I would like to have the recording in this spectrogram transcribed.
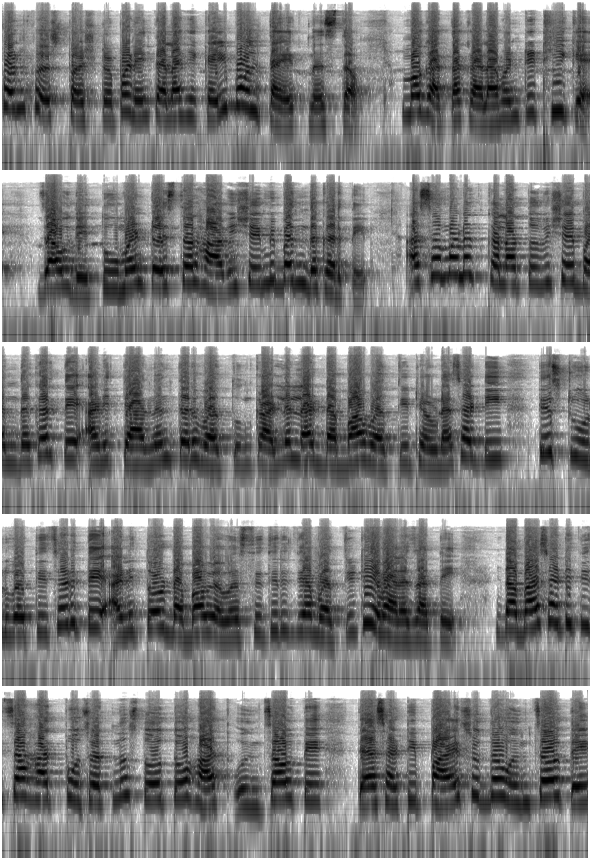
पण स्पष्टपणे त्याला हे काही बोलता येत नसतं. मग आता कला म्हणते ठीक आहे. it. जाऊ दे तू म्हणतोयस तर हा विषय मी बंद करते. असं म्हणत कला तो विषय बंद करते आणि त्यानंतर वरतून काढलेला डबा वरती ठेवण्यासाठी ती स्टूलवरती चढते आणि तो डबा व्यवस्थितरित्या वरती ठेवायला जाते. डब्यासाठी तिचा हात पोचत नसतो तो हात उंचावते त्यासाठी पाय सुद्धा उंचावते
